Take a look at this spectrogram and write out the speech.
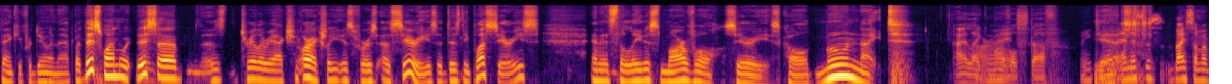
thank you for doing that. But this one, this uh, trailer reaction, or actually is for a series, a Disney Plus series, and it's the latest Marvel series called Moon Knight. I like All right. Marvel stuff. Me too. And this is by some of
